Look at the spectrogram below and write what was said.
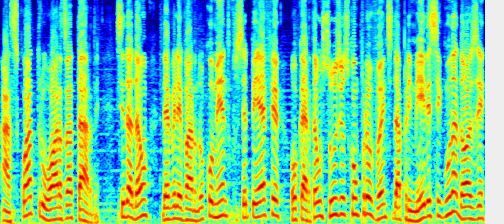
às 4 horas da tarde. Cidadão deve levar um documento com CPF, o cartão SUS e os comprovantes da primeira e segunda dose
